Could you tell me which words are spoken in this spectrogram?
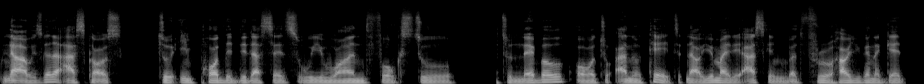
Now it's going to ask us to import the data sets we want folks to to label or to annotate. Now you might be asking, but through how are you going to get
